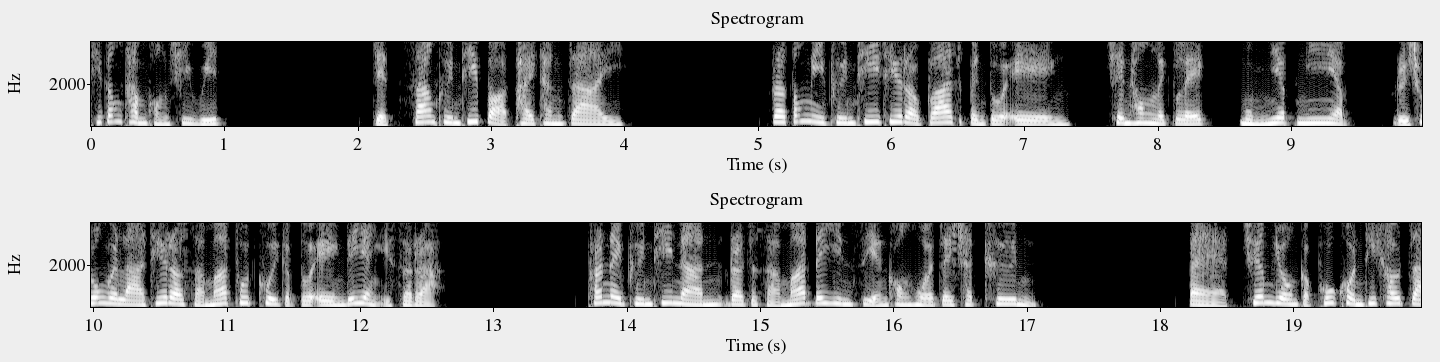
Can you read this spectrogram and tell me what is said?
ที่ต้องทำของชีวิต 7. สร้างพื้นที่ปลอดภัยทางใจ เราต้องมีพื้นที่ที่เรากล้าจะเป็นตัวเอง เช่นห้องเล็กๆ มุมเงียบๆ หรือช่วงเวลาที่เราสามารถพูดคุยกับตัวเองได้อย่างอิสระ เพราะในพื้นที่นั้นเราจะสามารถได้ยินเสียงของหัวใจชัดขึ้น 8. เชื่อมโยงกับผู้คนที่เข้าใจ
